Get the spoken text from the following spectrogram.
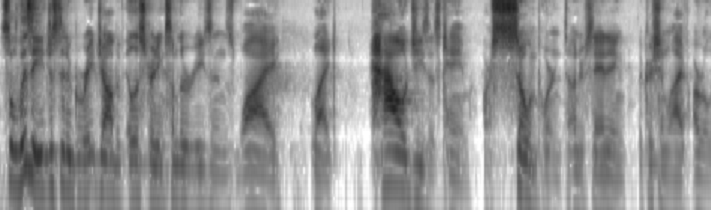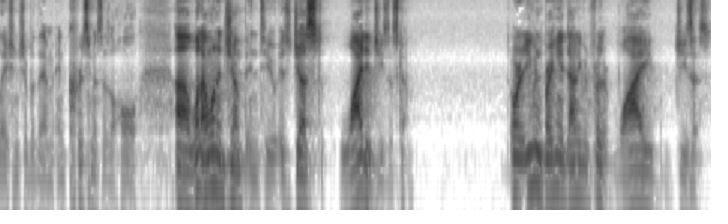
So Lizzie just did a great job of illustrating some of the reasons why, like, how Jesus came are so important to understanding the Christian life, our relationship with Him, and Christmas as a whole. Uh, what I want to jump into is just why did Jesus come? Or even breaking it down even further, why Jesus?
